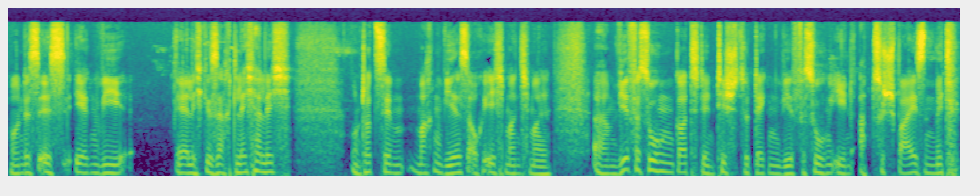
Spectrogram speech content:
Und es ist irgendwie, ehrlich gesagt, lächerlich, Und trotzdem machen wir es, auch ich manchmal. Ähm, wir versuchen Gott den Tisch zu decken, wir versuchen ihn abzuspeisen mit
